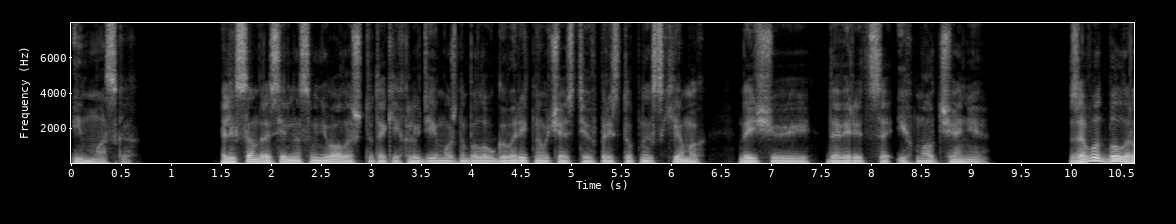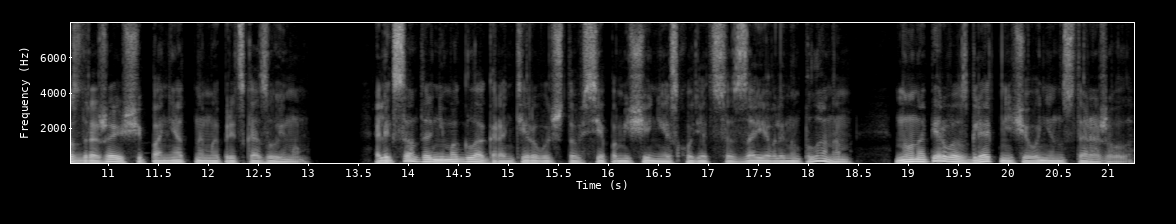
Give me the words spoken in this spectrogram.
и масках. Александра сильно сомневалась, что таких людей можно было уговорить на участие в преступных схемах, да еще и довериться их молчанию. Завод был раздражающе понятным и предсказуемым. Александра не могла гарантировать, что все помещения сходятся с заявленным планом, но на первый взгляд ничего не настораживало.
